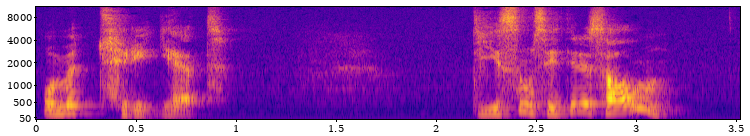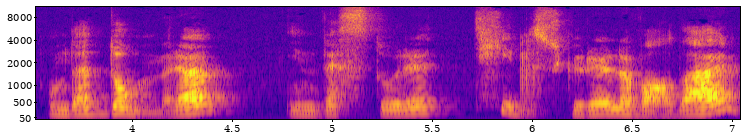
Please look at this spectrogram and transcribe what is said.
og med trygghet. De som sitter i salen, om det er dommere, investorer, tilskuere eller hva det er,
